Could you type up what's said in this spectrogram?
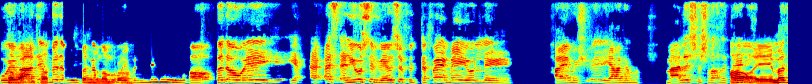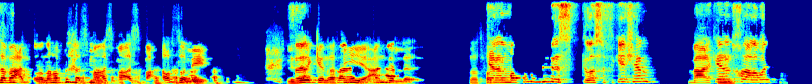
وبعدين بدأوا فاهم الأمر آه. ويبلموا آه بدأوا إيه أسأل يوسف يا يوسف أنت فاهم إيه؟ يقول لي حقيقة مش إيه يعني معلش اشرح لي آه تاني يعني ماذا بعد؟ أنا هفضل أسمع أسمع أسمع. اوصل ليه لذلك أنا في عندي ال... كان المفروض ندرس classification بعد كده ندخل على Python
